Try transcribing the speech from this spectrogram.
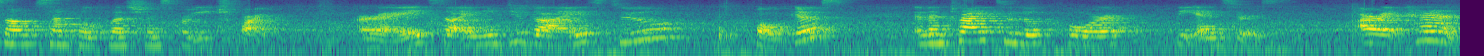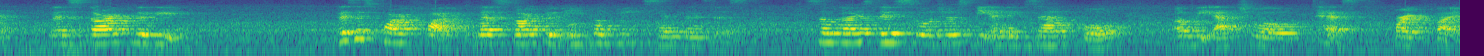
some sample questions for each part. Alright, so I need you guys to focus and then try to look for the answers. Alright, Han, let's start with you. This is part 5. Let's start with incomplete sentences. So guys, this will just be an example of the actual test, part 5.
